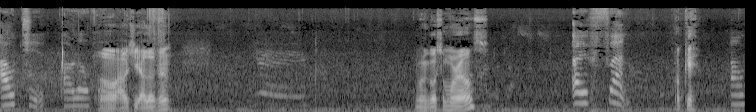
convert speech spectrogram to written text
ouchie. Elephant. Oh, ouchie elephant? You wanna go somewhere else? Elephant. Okay. Ouch.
